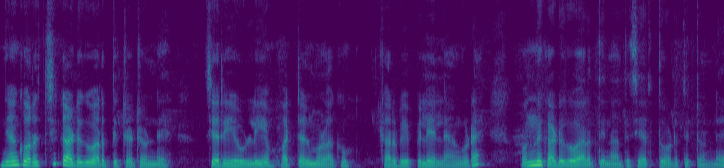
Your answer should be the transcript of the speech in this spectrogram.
ഞാൻ കുറച്ച് കടുക് വറുത്തിട്ടിട്ടുണ്ട്. ചെറിയ ഉള്ളിയും വറ്റൽമുളകും കറിവേപ്പിലയും എല്ലാം കൂടെ ഒന്ന് കടുക് വറുത്തിനകത്ത് ചേർത്ത് കൊടുത്തിട്ടുണ്ട്.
